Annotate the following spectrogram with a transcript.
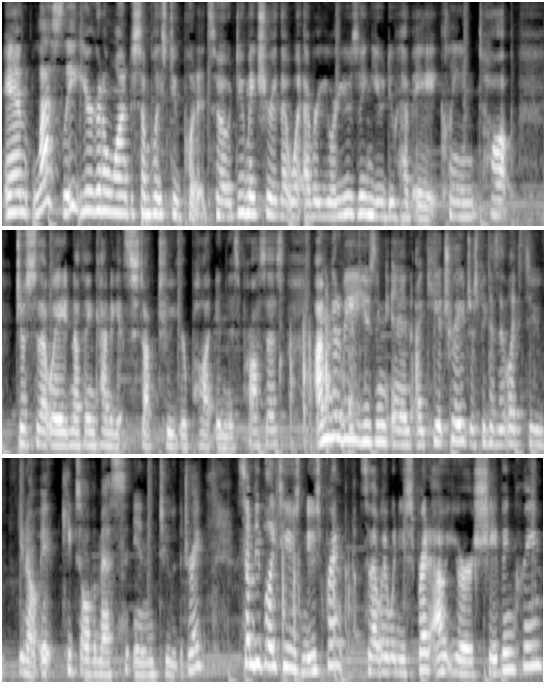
And lastly, you're gonna want someplace to put it. So do make sure that whatever you are using, you do have a clean top just so that way nothing kind of gets stuck to your pot in this process. I'm gonna be using an Ikea tray just because it likes to, you know, it keeps all the mess into the tray. Some people like to use newsprint, so that way when you spread out your shaving cream,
